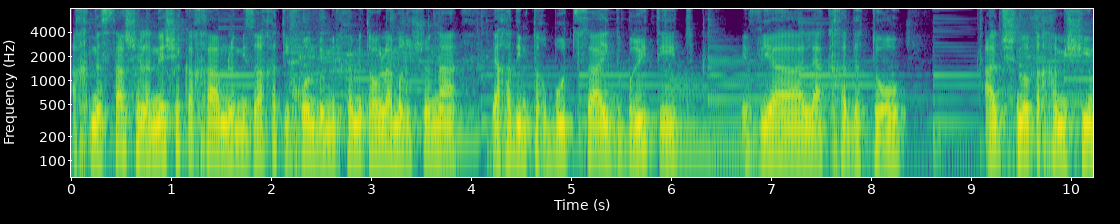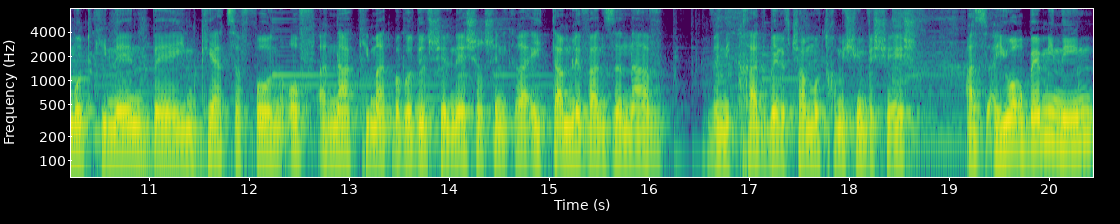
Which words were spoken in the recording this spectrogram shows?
ההכנסה של הנשק החם למזרח התיכון במלחמת העולם הראשונה, יחד עם תרבות ציד בריטית, הביאה להכחדתו. עד שנות החמישים עוד קינן בעמקי הצפון עוף ענק כמעט בגודל של נשר שנקרא איתם לבן זנב ונכחד ב-1956. אז היו הרבה מינים,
